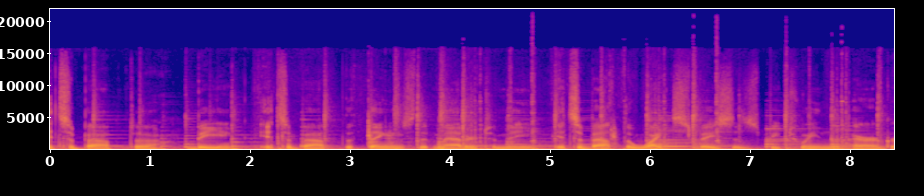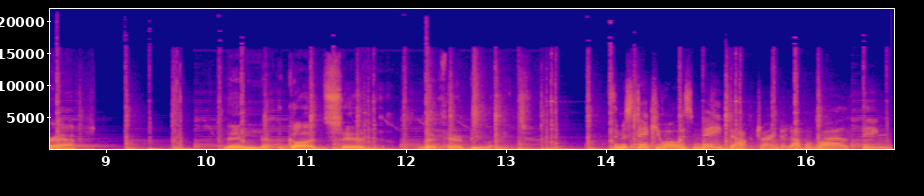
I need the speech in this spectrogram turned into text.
It's about uh, being. It's about the things that matter to me. It's about the white spaces between the paragraphs. Then God said, Let there be light. A mistake you always made, Doc, trying to love a wild thing.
